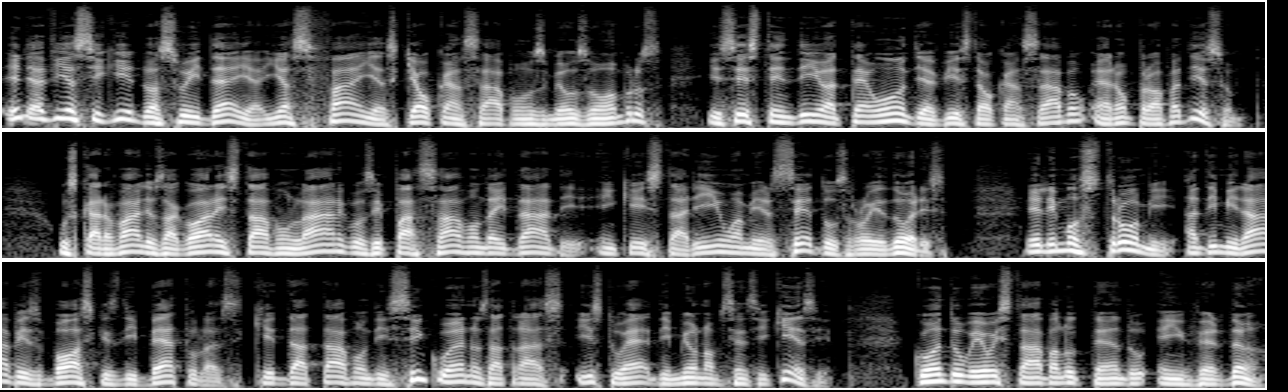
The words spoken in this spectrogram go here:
Ele havia seguido a sua ideia e as faias que alcançavam os meus ombros e se estendiam até onde a vista alcançavam eram prova disso. Os carvalhos agora estavam largos e passavam da idade em que estariam à mercê dos roedores. Ele mostrou-me admiráveis bosques de bétulas que datavam de cinco anos atrás, isto é, de 1915, quando eu estava lutando em Verdun.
